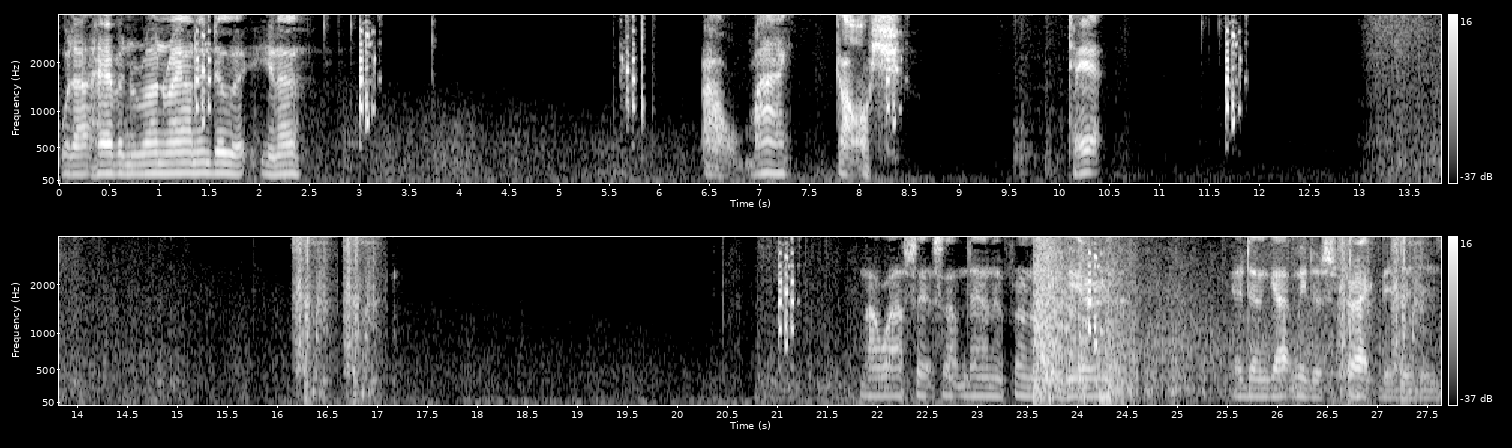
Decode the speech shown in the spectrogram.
without having to run around and do it, you know. Oh my gosh. Tat. My wife set something down in front of me here. And It done got me distracted, it did.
